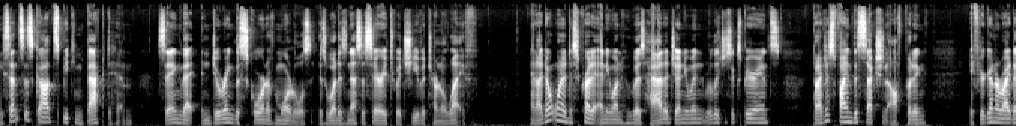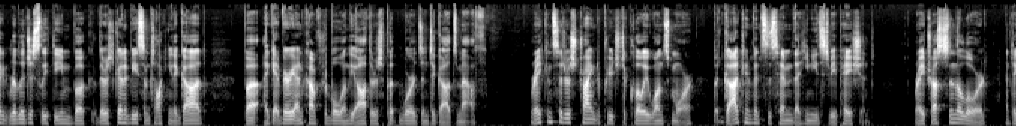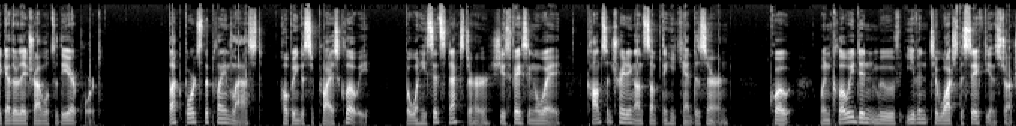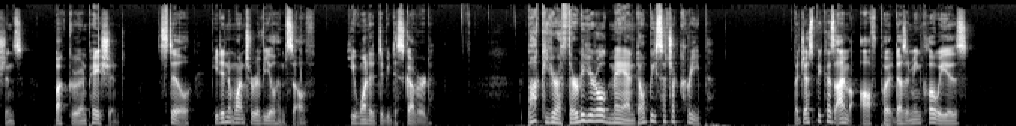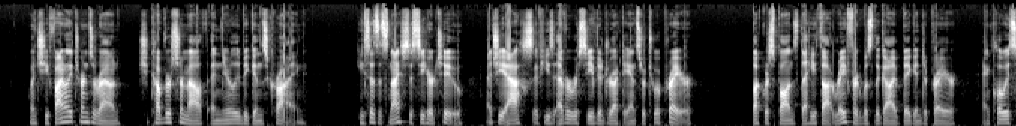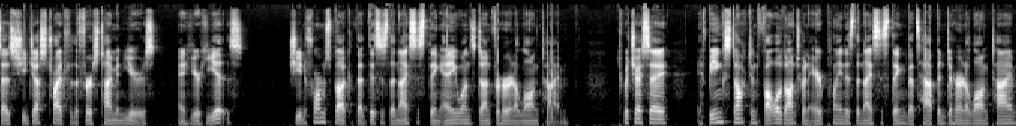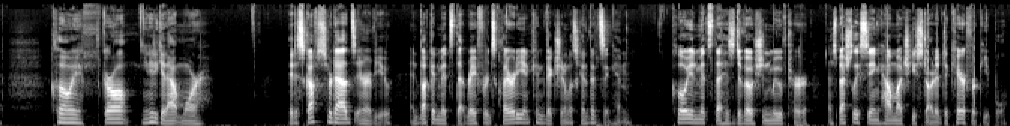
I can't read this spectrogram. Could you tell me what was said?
he senses God speaking back to him, saying that enduring the scorn of mortals is what is necessary to achieve eternal life. And I don't want to discredit anyone who has had a genuine religious experience, but I just find this section off putting. If you're going to write a religiously themed book, there's going to be some talking to God, but I get very uncomfortable when the authors put words into God's mouth. Ray considers trying to preach to Chloe once more, but God convinces him that he needs to be patient. Ray trusts in the Lord, and together they travel to the airport. Buck boards the plane last, hoping to surprise Chloe, but when he sits next to her, she's facing away, concentrating on something he can't discern. Quote, when Chloe didn't move even to watch the safety instructions, Buck grew impatient. Still, he didn't want to reveal himself. He wanted to be discovered. Buck, you're a 30 year old man. Don't be such a creep. But just because I'm off put doesn't mean Chloe is. When she finally turns around, she covers her mouth and nearly begins crying. He says it's nice to see her too, and she asks if he's ever received a direct answer to a prayer. Buck responds that he thought Rayford was the guy big into prayer, and Chloe says she just tried for the first time in years, and here he is. She informs Buck that this is the nicest thing anyone's done for her in a long time. To which I say, if being stalked and followed onto an airplane is the nicest thing that's happened to her in a long time, Chloe, girl, you need to get out more. They discuss her dad's interview, and Buck admits that Rayford's clarity and conviction was convincing him. Chloe admits that his devotion moved her, especially seeing how much he started to care for people.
